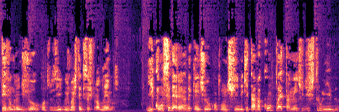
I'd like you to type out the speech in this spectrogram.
teve um grande jogo contra os Eagles, mas teve seus problemas. E considerando que a gente jogou contra um time que estava completamente destruído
